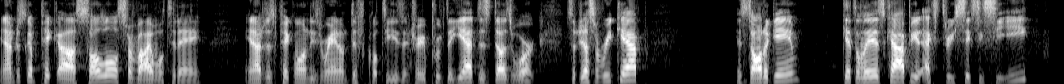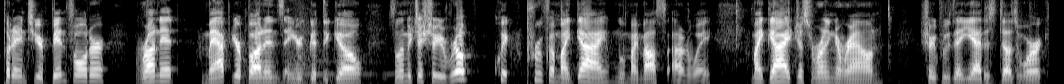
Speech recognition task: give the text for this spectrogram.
and I'm just going to pick uh, solo survival today and I'll just pick one of these random difficulties and show you proof that, yeah, this does work. So just a recap, install the game, get the latest copy of X360 CE, put it into your bin folder, run it, map your buttons, and you're good to go. So let me just show you real quick proof of my guy, move my mouse out of the way, my guy just running around, show you proof that, yeah, this does work.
